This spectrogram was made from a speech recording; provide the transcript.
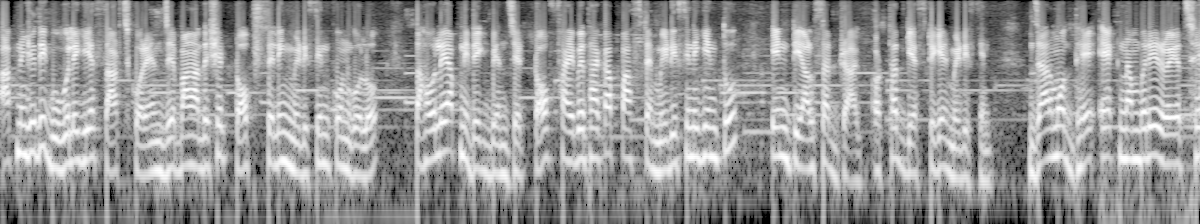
আপনি যদি গুগলে গিয়ে সার্চ করেন যে বাংলাদেশের টপ সেলিং মেডিসিন কোনগুলো, তাহলে আপনি দেখবেন যে টপ ফাইভে থাকা পাঁচটা মেডিসিনই কিন্তু এন্টি আলসার ড্রাগ অর্থাৎ গ্যাস্ট্রিকের মেডিসিন যার মধ্যে এক নম্বরে রয়েছে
